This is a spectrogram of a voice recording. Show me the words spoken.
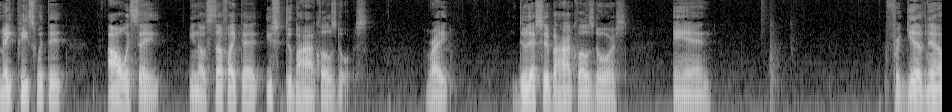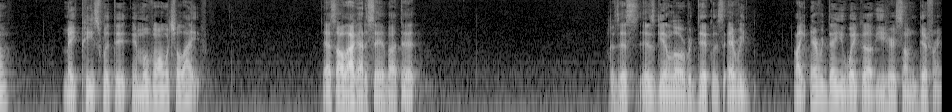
Make peace with it. I always say, you know, stuff like that you should do behind closed doors right? Do that shit behind closed doors and forgive them, make peace with it, and move on with your life. That's all I got to say about that. Cause this is getting a little ridiculous. Every like every day you wake up, you hear something different,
